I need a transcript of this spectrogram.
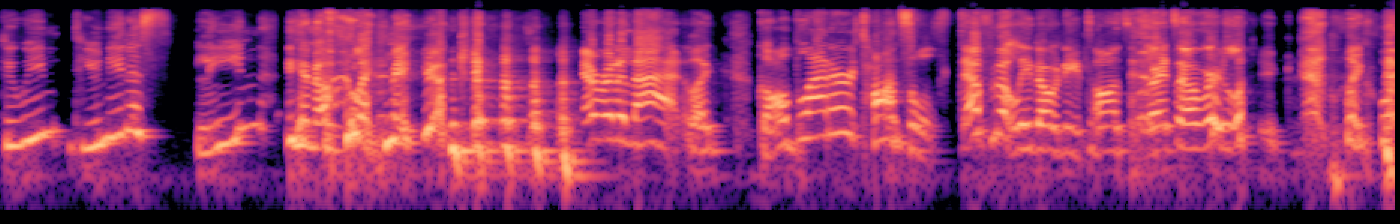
do we do you need a spleen you know like maybe I can get rid of that. Like gallbladder tonsils. Definitely don't need tonsils right? So we're like like what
